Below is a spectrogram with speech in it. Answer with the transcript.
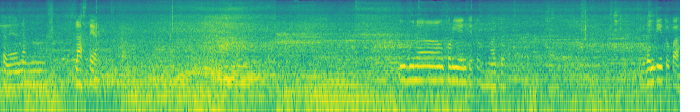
Ito na yan ng plaster. Tubo ng kuryente to. Mga to. Hanggang dito pa.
